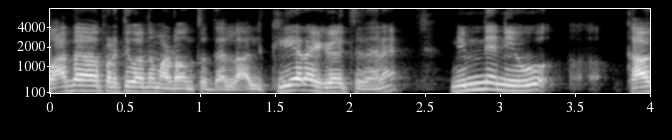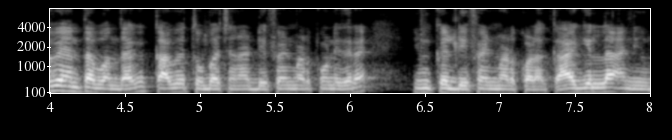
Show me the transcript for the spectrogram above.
ವಾದ ಪ್ರತಿವಾದ ಮಾಡುವಂಥದ್ದಲ್ಲ. ಅಲ್ಲಿ ಕ್ಲಿಯರ್ ಆಗಿ ಹೇಳ್ತಿದ್ದಾನೆ. ನಿಮ್ಮನ್ನೇ ನೀವು, ಕಾವ್ಯ ಅಂತ ಬಂದಾಗ ಕಾವ್ಯ ತುಂಬಾ ಚೆನ್ನಾಗಿ ಡಿಫೆಂಡ್ ಮಾಡ್ಕೊಂಡಿದ್ದಾರೆ. ನಿಮ್ಮ ಕೈಲಿ ಡಿಫೆಂಡ್ ಮಾಡ್ಕೊಳಕ್ಕಾಗಿಲ್ಲ ನೀವು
